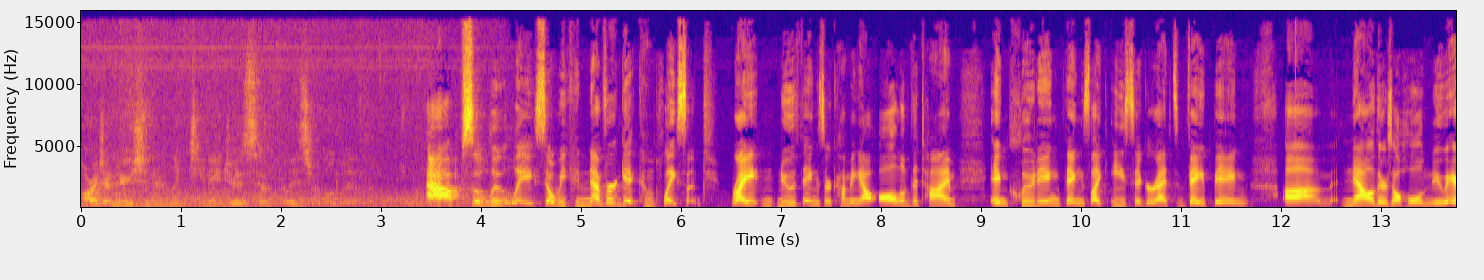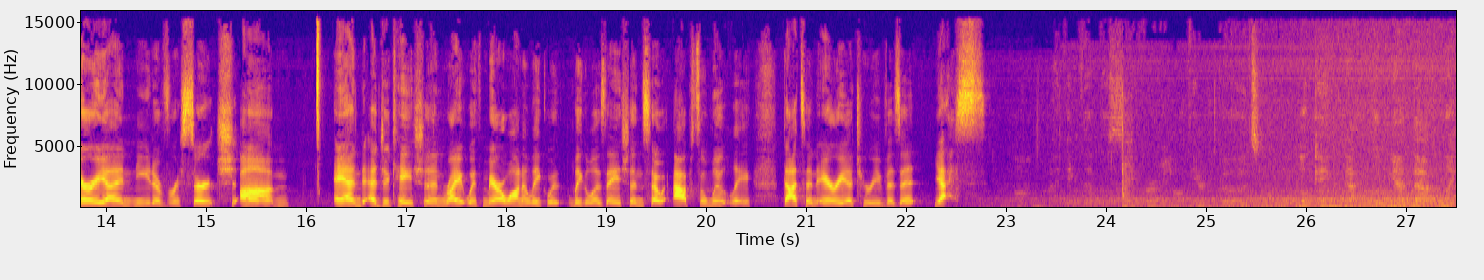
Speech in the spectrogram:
our generation and like teenagers have really struggled. Absolutely. So we can never get complacent, right? New things are coming out all of the time, including things like e cigarettes, vaping. Um, now there's a whole new area in need of research. Um, and education, right, with marijuana legalization. So, absolutely, that's an area to revisit. Yes. Um, I think that the safer, healthier foods, looking at looking at that from like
